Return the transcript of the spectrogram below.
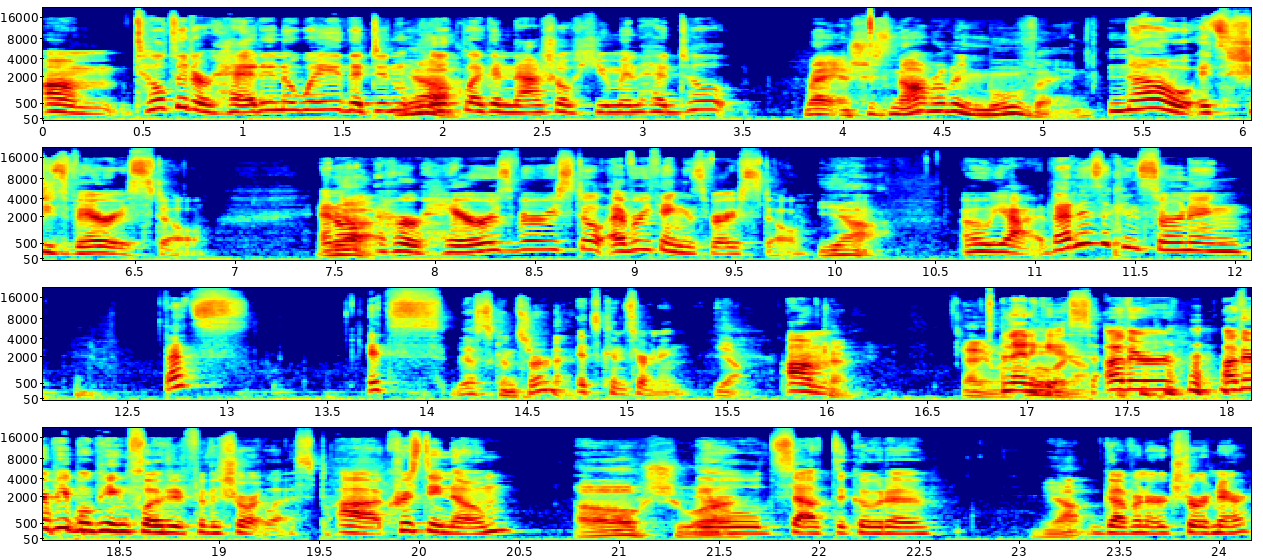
um tilted her head in a way that didn't Yeah. look like a natural human head tilt. Right, and she's not really moving. No, it's she's very still, and Yeah. all, her hair is very still. Everything is very still. Yeah, Oh yeah, that is a concerning. That's it's that's concerning. it's concerning. yeah. Um, okay. Anyway, In any case, other other people being floated for the short list. Uh, Kristi Noem, oh sure. the old South Dakota Yeah. governor extraordinaire.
